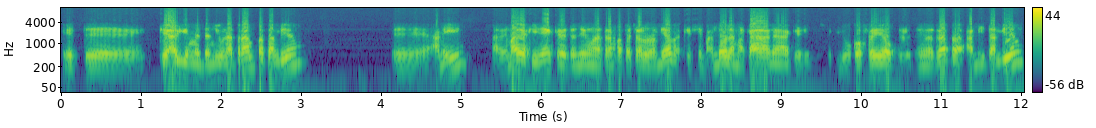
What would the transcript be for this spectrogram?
este, que alguien me tendió una trampa también, eh, a mí, además de Ginés, que le tendrían una trampa para echarlo a la mierda, que se mandó la macana, que se equivocó feo, pero le tenía una trampa, a mí también,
